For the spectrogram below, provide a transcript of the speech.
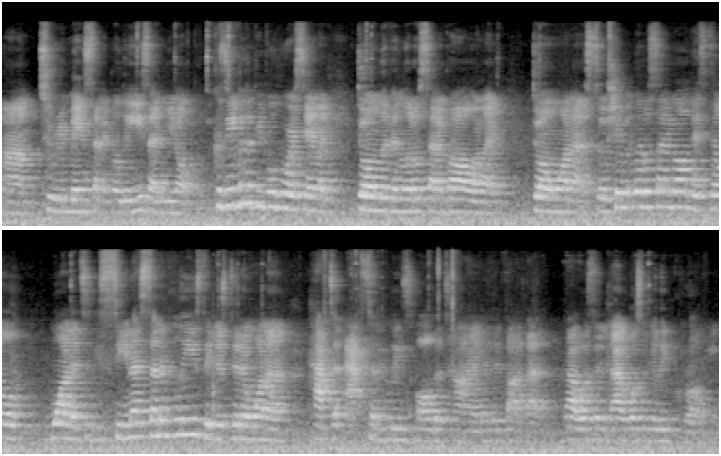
um, to remain Senegalese, and you know, because even the people who were saying like don't live in Little Senegal or like don't want to associate with Little Senegal, they still wanted to be seen as Senegalese. They just didn't want to have to act Senegalese all the time, and they thought that that wasn't that wasn't really growing.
